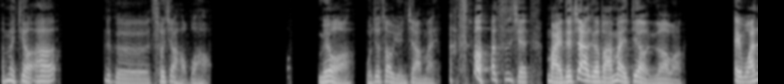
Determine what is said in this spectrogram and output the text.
卖掉啊，那个车价好不好？没有啊，我就照原价卖，照他之前买的价格把它卖掉，你知道吗？哎，玩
